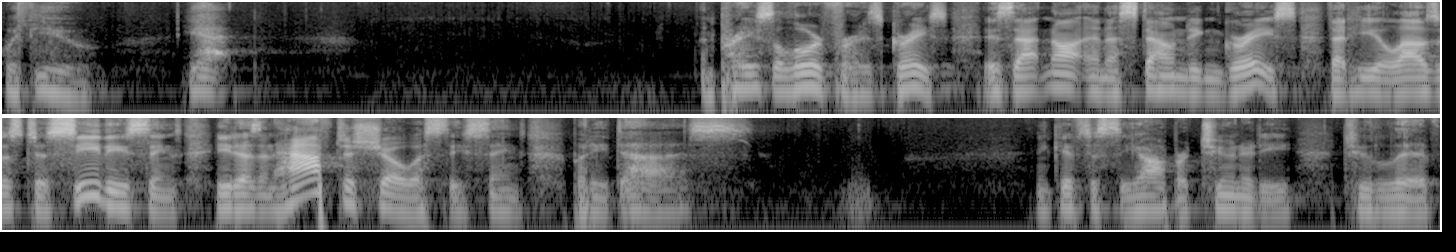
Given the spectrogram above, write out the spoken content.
with you yet. And praise the Lord for His grace. Is that not an astounding grace that He allows us to see these things? He doesn't have to show us these things, but He does. He gives us the opportunity to live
